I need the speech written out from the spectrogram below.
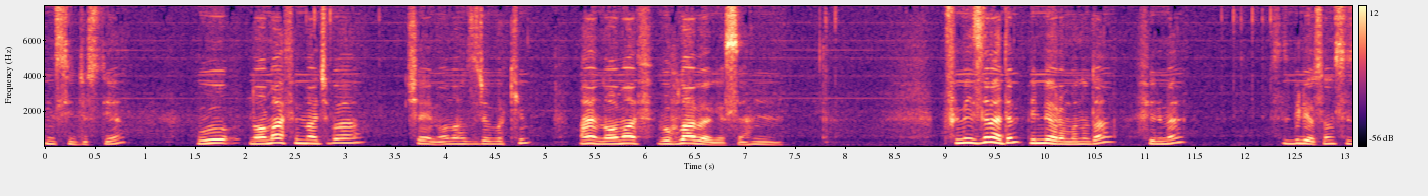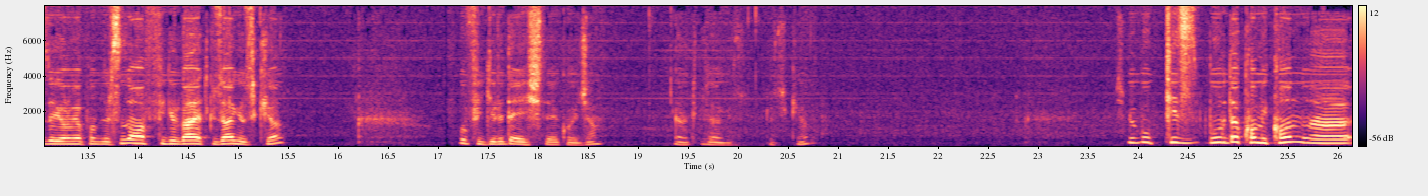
Insidious diye. Bu normal film mi acaba? Şey mi? Ona hızlıca bakayım. Aynen normal Ruhlar Bölgesi. Hmm. Filmi izlemedim. Bilmiyorum bunu da. Filmi. Siz biliyorsanız siz de yorum yapabilirsiniz ama figür gayet güzel gözüküyor. Bu figürü de HD'ye koyacağım. Evet güzel göz- gözüküyor. Şimdi bu Piz burada Comic Con e,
